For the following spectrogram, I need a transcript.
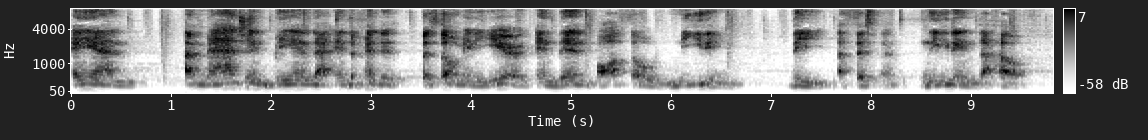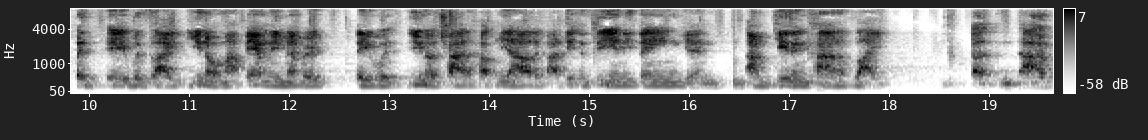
And imagine being that independent for so many years and then also needing the assistance, needing the help. But it was like, you know, my family members, they would, you know, try to help me out if I didn't see anything. And I'm getting kind of like, uh, I,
